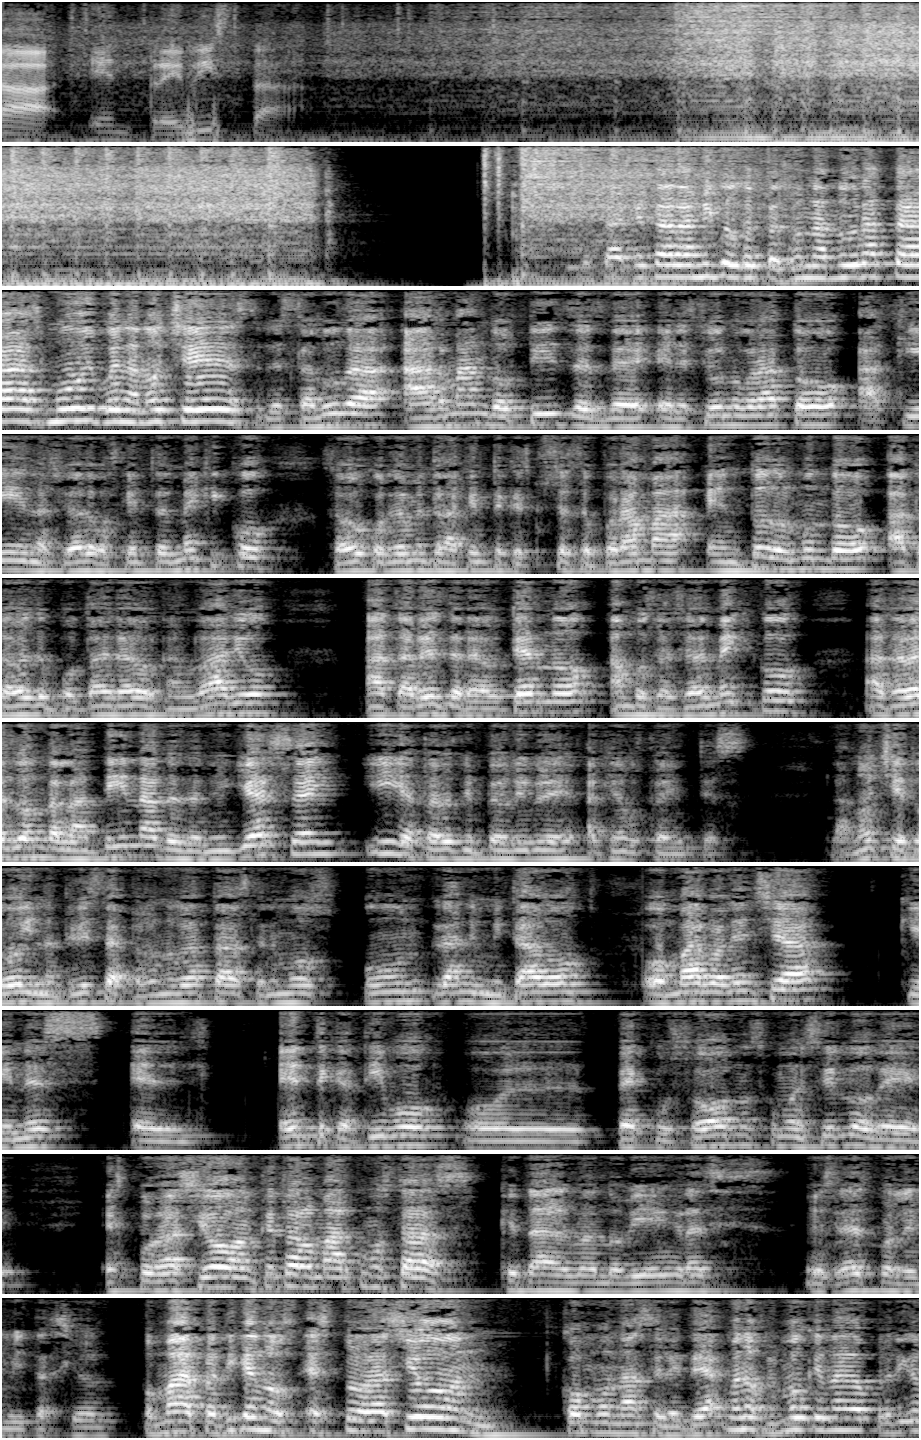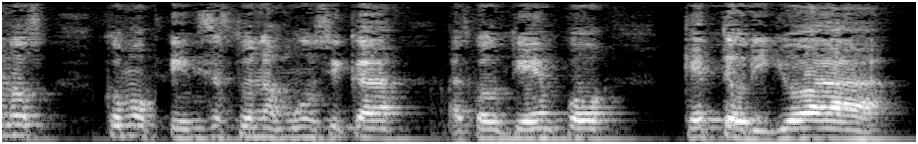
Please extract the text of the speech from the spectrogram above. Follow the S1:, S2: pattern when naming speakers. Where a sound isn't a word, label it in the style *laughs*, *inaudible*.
S1: La entrevista.
S2: ¿Qué tal, qué tal, amigos de Personas No Gratas? Muy buenas noches. Les saluda Armando Ortiz desde el Estudio No aquí en la ciudad de Aguascalientes, México. Saludo cordialmente a la gente que escucha este programa en todo el mundo a través de Portal de Radio Canulario, a través de Radio Eterno, ambos de la Ciudad de México, a través de Onda Latina desde New Jersey y a través de Imperio Libre aquí en Aguascalientes. La noche de hoy en la entrevista de Personas Gratas tenemos un gran invitado, Omar Valencia, quien es el ente creativo o el precursor, no sé cómo decirlo, de exploración. ¿Qué tal, Omar? ¿Cómo estás?
S3: ¿Qué tal, Armando? Bien, gracias. Gracias por la invitación.
S2: Omar, platícanos, exploración, ¿cómo nace la idea? Bueno, primero que nada, platícanos cómo inicias tú en la música, hace cuánto tiempo, qué te orilló a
